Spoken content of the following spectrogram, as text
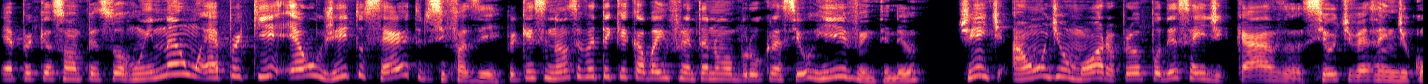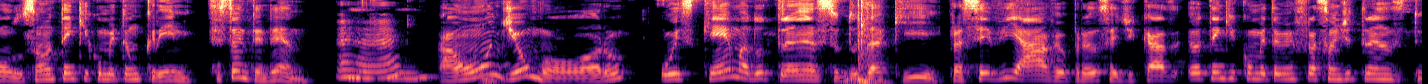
é porque eu sou uma pessoa ruim. Não, é porque é o jeito certo de se fazer. Porque senão você vai ter que acabar enfrentando uma burocracia horrível, entendeu? Gente, aonde eu moro, pra eu poder sair de casa, se eu estiver saindo de condução, eu tenho que cometer um crime. Vocês estão entendendo? Uhum. Aonde eu moro, o esquema do trânsito do daqui, pra ser viável pra eu sair de casa, eu tenho que cometer uma infração de trânsito.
